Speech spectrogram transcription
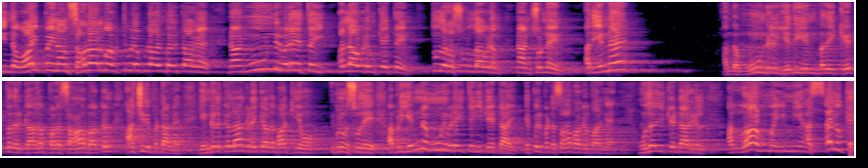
இந்த வாய்ப்பை நாம் சாதாரணமாக விட்டுவிடக்கூடாது என்பதற்காக நான் மூன்று விடயத்தை அல்லாவிடம் கேட்டேன். தூதர் ரசூலுல்லாவிடம் நான் சொன்னேன். அது என்ன? அந்த மூன்றில் எது என்பதை கேட்பதற்காக பல சஹாபாக்கள் ஆச்சரியப்பட்டாங்க. எங்களுக்கெல்லாம் கிடைக்காத பாக்கியம் இப்படி மசூதே அப்படி என்ன மூணு விடயத்தை நீ கேட்டாய்? எப்படிப்பட்ட சஹாபாக்கள் பாருங்க. முதலில் கேட்டார்கள் அல்லாஹும இன்னி அசலுக்க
